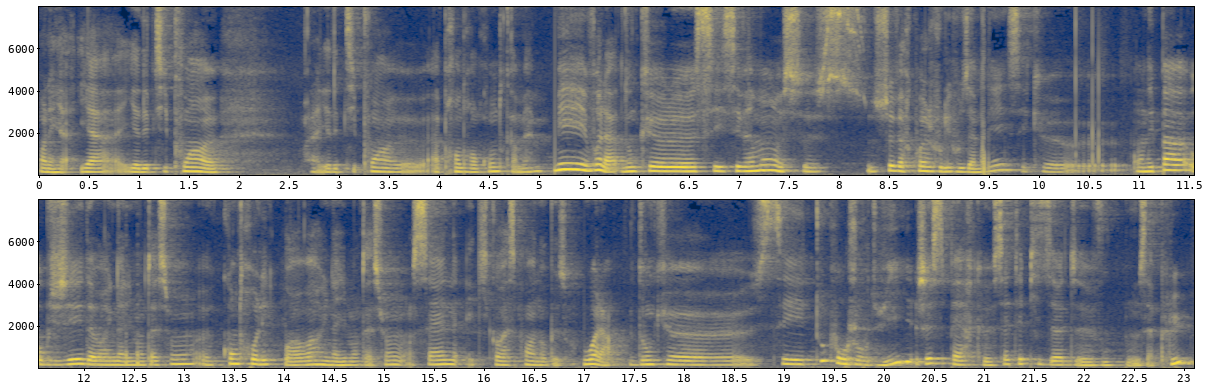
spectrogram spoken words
voilà, il y a, y, a, y a, des petits points. Euh, il y a des petits points à prendre en compte quand même. Mais voilà, donc c'est vraiment ce, vers quoi je voulais vous amener, c'est que on n'est pas obligé d'avoir une alimentation euh, contrôlée pour avoir une alimentation saine et qui correspond à nos besoins. Voilà, donc euh, c'est tout pour aujourd'hui. J'espère que cet épisode vous, a plu,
